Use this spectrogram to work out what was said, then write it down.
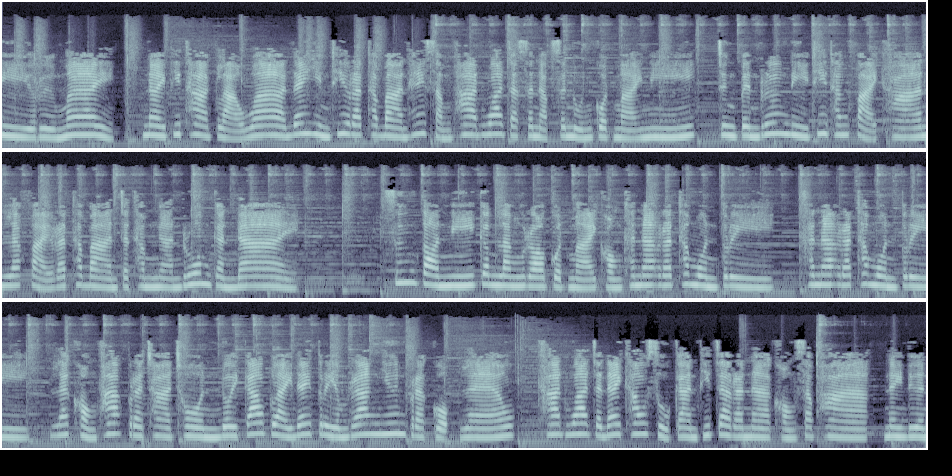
ดีหรือไม่ นายพิธากล่าวว่าได้ยินที่รัฐบาลให้สัมภาษณ์ว่าจะสนับสนุนกฎหมายนี้ จึงเป็นเรื่องดีที่ทั้งฝ่ายค้านและฝ่ายรัฐบาลจะทำงานร่วมกันได้ ซึ่งตอนนี้กำลังรอกฎหมายของคณะรัฐมนตรี คณะรัฐมนตรี และของภาคประชาชนโดยก้าวไกลได้เตรียมร่างยื่นประกบแล้ว คาดว่าจะได้เข้าสู่การพิจารณาของสภาในเดือน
